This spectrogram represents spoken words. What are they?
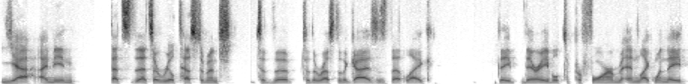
yeah, I mean, that's that's a real testament to the to the rest of the guys is that like they they're able to perform and like when they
